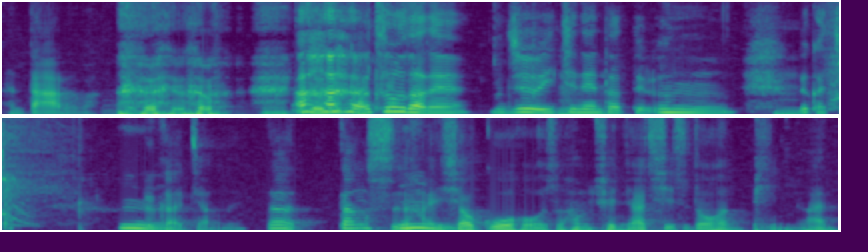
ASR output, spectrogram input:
很大了吧？啊 そうだね，もう十一年経ってる。嗯，ルカちゃん。就他讲的，那当时海啸过后的时候，他们全家其实都很平安，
